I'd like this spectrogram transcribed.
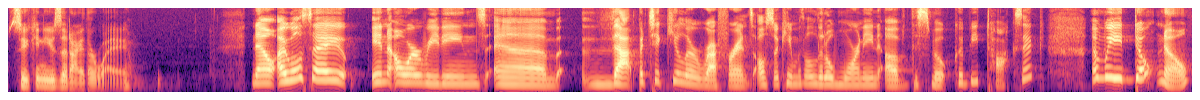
So you can use it either way. Now, I will say in our readings, um, that particular reference also came with a little warning of the smoke could be toxic. And we don't know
